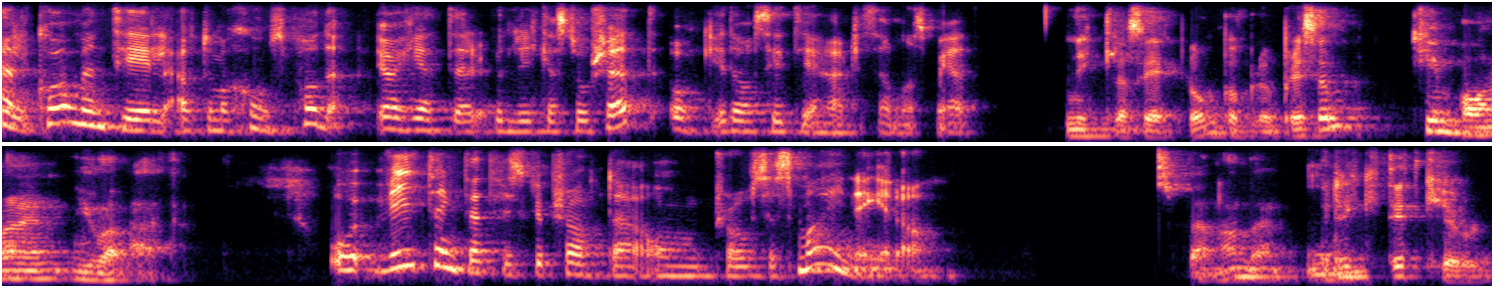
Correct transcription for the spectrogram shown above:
Välkommen till Automationspodden. Jag heter Ulrika Storseth och idag sitter jag här tillsammans med Niklas Ekblom på Blue Prism. Kim Pananen, Europath. Och vi tänkte att vi skulle prata om process mining idag. Spännande. Mm. Riktigt kul.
